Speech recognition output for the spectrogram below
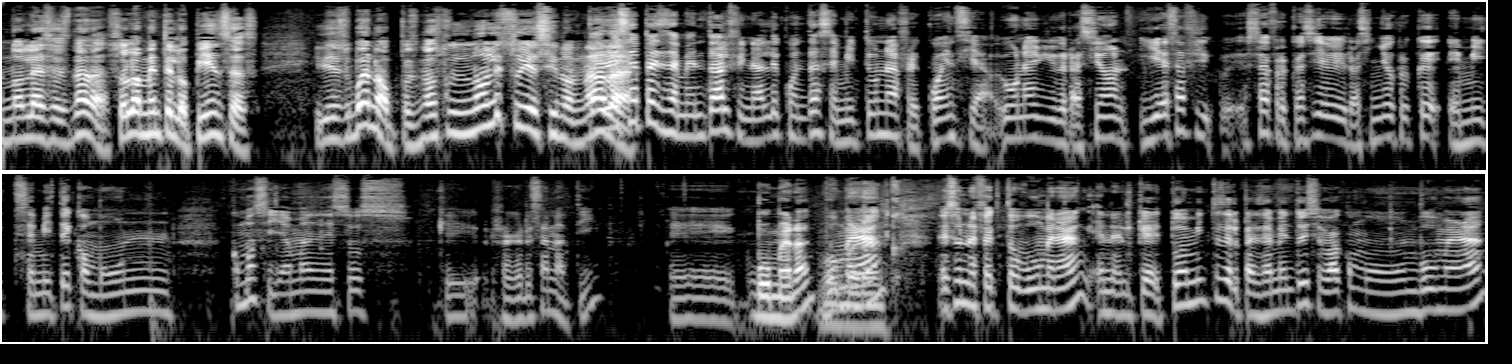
no le haces nada, solamente lo piensas. Y dices, bueno, pues no, no le estoy haciendo Pero nada. ese pensamiento al final de cuentas emite una frecuencia, una vibración. Y esa, esa frecuencia de vibración yo creo que emite, se emite como un... ¿Cómo se llaman esos que regresan a ti? Eh, Boomerang. boomerang. Es un efecto boomerang en el que tú emites el pensamiento y se va como un boomerang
